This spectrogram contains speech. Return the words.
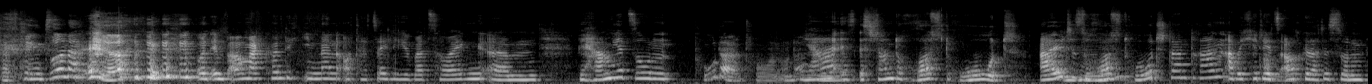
Das klingt so nach mir. Und im Baumarkt konnte ich ihn dann auch tatsächlich überzeugen. Ähm, wir haben jetzt so ein, Puderton, oder? ja, es, es stand Rostrot. Altes Mhm. Rostrot stand dran, aber ich hätte jetzt auch gesagt, es ist so ein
